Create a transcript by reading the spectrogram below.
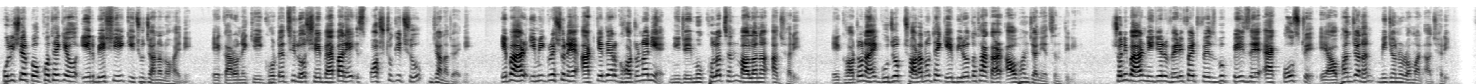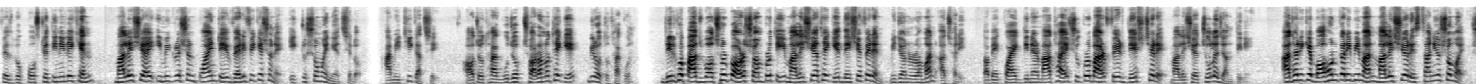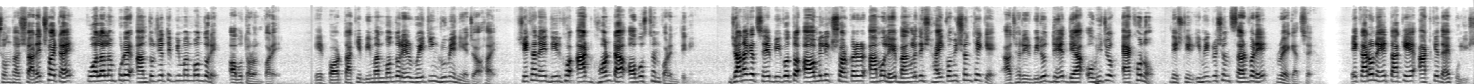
পুলিশের পক্ষ থেকেও এর বেশি কিছু জানানো হয়নি। এ কারণে কি ঘটেছিল সে ব্যাপারে স্পষ্ট কিছু জানা যায়নি। এবার ইমিগ্রেশনে আটকে দেওয়ার ঘটনা নিয়ে নিজেই মুখ খুলেছেন মাওলানা আজহারি। এই ঘটনায় গুজব ছড়ানো থেকে বিরত থাকার আহ্বান জানিয়েছেন তিনি। শনিবার নিজের ভেরিফাইড ফেসবুক পেজে এক পোস্টে এ আহ্বান জানান মিজানুর রহমান আজহারি। ফেসবুক পোস্টে তিনি লিখেন, মালয়েশিয়ায় ইমিগ্রেশন পয়েন্টে ভেরিফিকেশনে একটু সময় নিয়েছিল। আমি ঠিক আছি। অযথা গুজব ছড়ানো থেকে বিরত থাকুন। দীর্ঘ পাঁচ বছর পর সম্প্রতি মালয়েশিয়া থেকে দেশে ফেরেন মিজানুর রহমান আজহারি। তবে কয়েকদিনের মাথায় শুক্রবার ফের দেশ ছেড়ে মালয়েশিয়া চলে যান তিনি। আজহারিকে বহনকারী বিমান মালয়েশিয়ার স্থানীয় সময় সন্ধ্যা সাড়ে ছয়টায় কুয়ালালামপুরের আন্তর্জাতিক বিমানবন্দরে অবতরণ করে। এরপর তাকে বিমানবন্দরের ওয়েটিং রুমে নিয়ে যাওয়া হয়। সেখানে দীর্ঘ আট ঘণ্টা অবস্থান করেন তিনি। জানা গেছে, বিগত আওয়ামী লীগ সরকারের আমলে বাংলাদেশ হাইকমিশন থেকে আজহারির বিরুদ্ধে দেয়া অভিযোগ এখনও দেশটির ইমিগ্রেশন সার্ভারে রয়ে গেছে। এ কারণে তাকে আটকে দেয় পুলিশ।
